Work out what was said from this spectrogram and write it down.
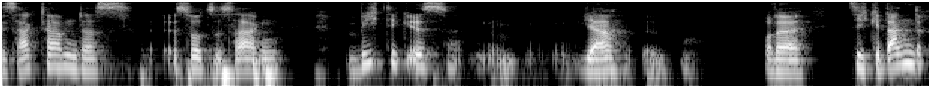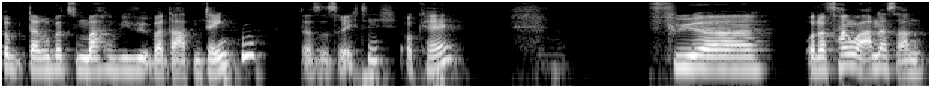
gesagt haben, dass es sozusagen wichtig ist, ja, oder sich Gedanken darüber zu machen, wie wir über Daten denken. Das ist richtig, okay. Für, oder fangen wir anders an,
